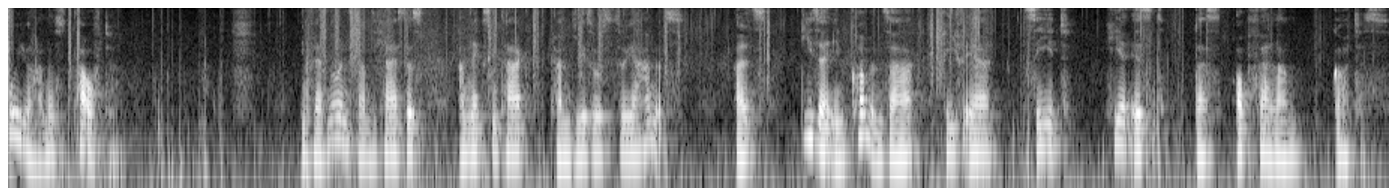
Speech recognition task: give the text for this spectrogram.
wo Johannes taufte. In Vers 29 heißt es, am nächsten Tag kam Jesus zu Johannes. Als dieser ihn kommen sah, rief er, seht, hier ist das Opferlamm Gottes,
